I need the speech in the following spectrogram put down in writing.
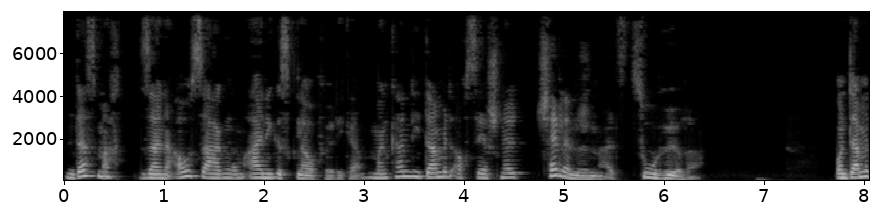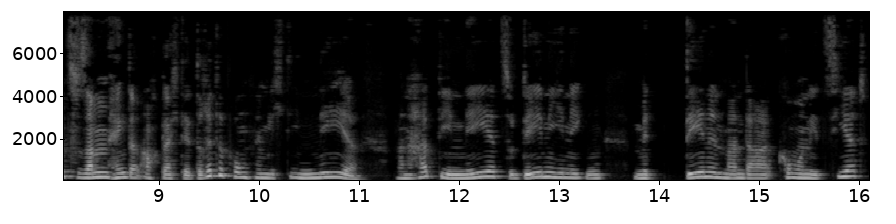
Und das macht seine Aussagen um einiges glaubwürdiger. Man kann die damit auch sehr schnell challengen als Zuhörer. Und damit zusammenhängt dann auch gleich der dritte Punkt, nämlich die Nähe. Man hat die Nähe zu denjenigen, mit denen man da kommuniziert.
